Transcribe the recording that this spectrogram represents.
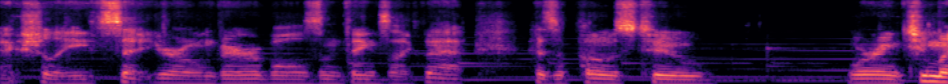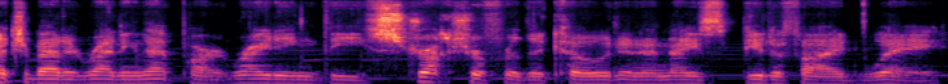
actually set your own variables and things like that as opposed to worrying too much about it writing that part writing the structure for the code in a nice beautified way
